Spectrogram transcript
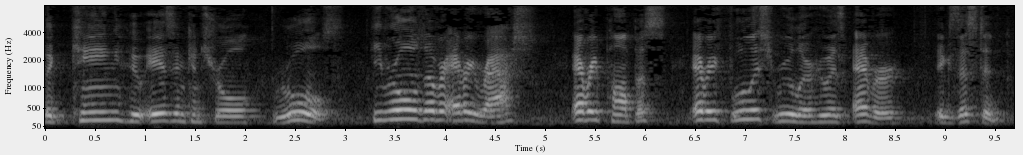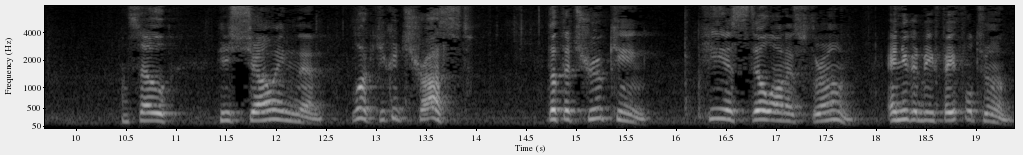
The king who is in control rules. He rules over every rash, every pompous, every foolish ruler who has ever existed. And so he's showing them look, you could trust that the true king, he is still on his throne, and you can be faithful to him.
